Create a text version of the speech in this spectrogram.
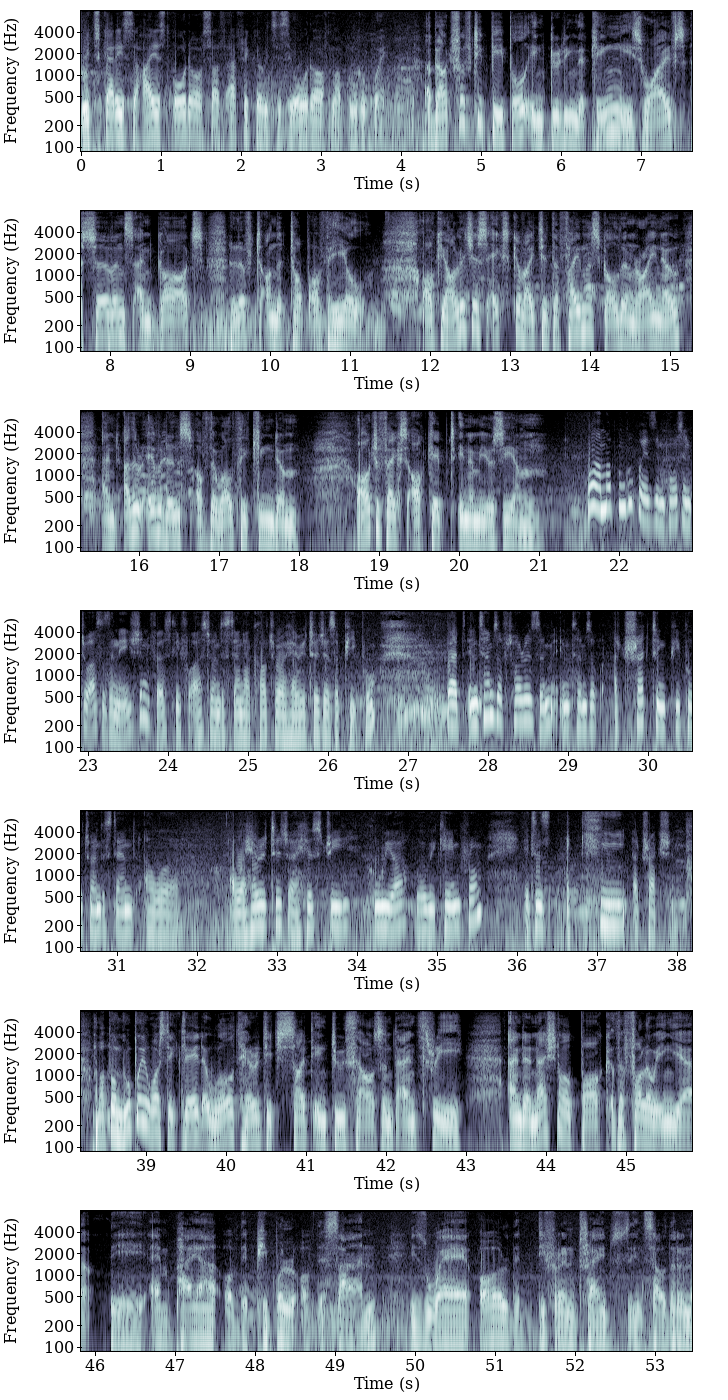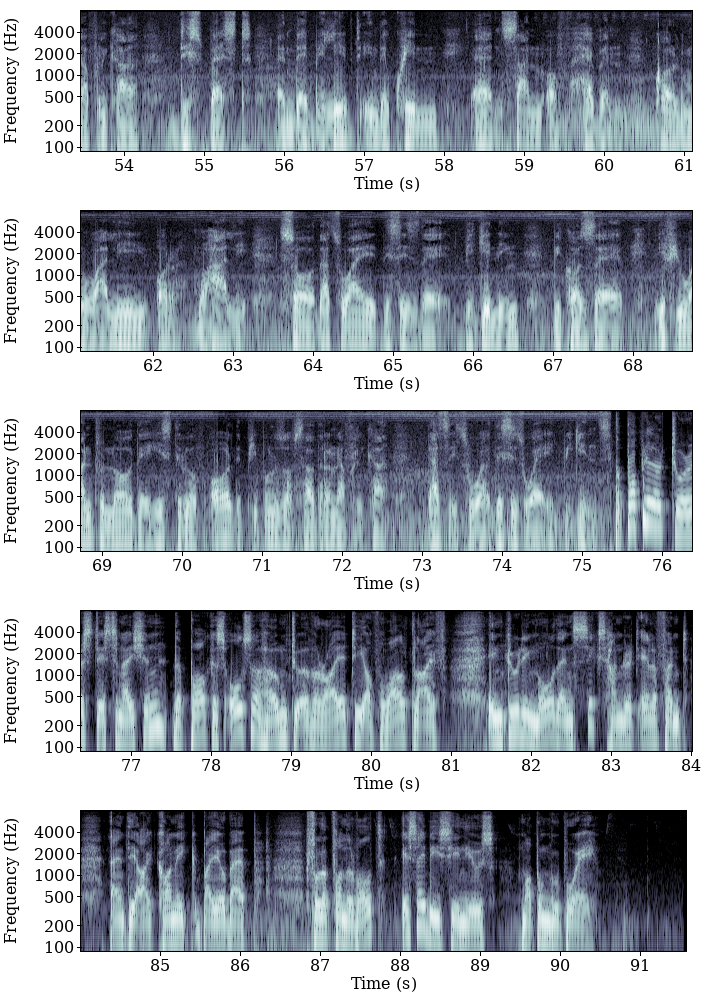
which carries the highest order of South Africa, which is the Order of Mapungubwe. About 50 people, including the king, his wives, servants, and guards, lived on the top of the hill. Archaeologists excavated the famous golden rhino and other evidence of the wealthy kingdom. Artifacts are kept in a museum. Well, Mapungubwe is important to us as a nation, firstly, for us to understand our cultural heritage as a people. But in terms of tourism, in terms of attracting people to understand our, our heritage, our history, who we are, where we came from, it is a key attraction. Mapungubwe was declared a World Heritage Site in 2003 and a national park the following year. The empire of the people of the sun is where all the different tribes in southern Africa dispersed and they believed in the queen and son of heaven called Muali or Mohali. So that's why this is the beginning because uh, if you want to know the history of all the peoples of southern Africa, that's it's where this is where it begins. A popular tourist destination, the park is also home to a variety of wildlife, including more than 600 elephant and the iconic baobab. Philip van der Walt, SABC News, Mapungubwe.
